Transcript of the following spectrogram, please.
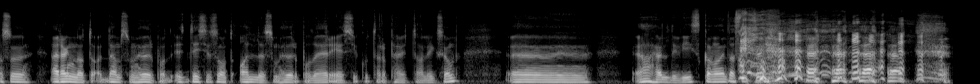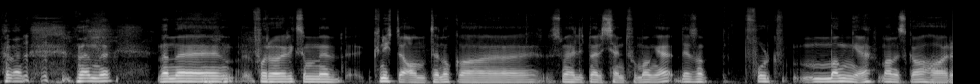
altså, Jeg regner med at dem som hører på Det er ikke sånn at alle som hører på det her, er psykoterapeuter, liksom. Uh, ja, heldigvis, kan man da si. men, men, men, eh, for å liksom knytte an til noe eh, som er litt mer kjent for mange det er sånn at folk, Mange mennesker har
